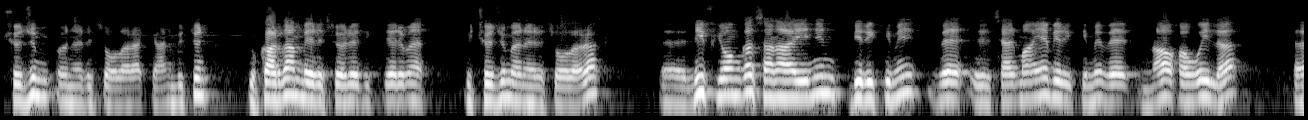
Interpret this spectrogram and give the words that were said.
çözüm önerisi olarak yani bütün yukarıdan beri söylediklerime bir çözüm önerisi olarak e, lif yonga sanayinin birikimi ve e, sermaye birikimi ve know-how'ıyla e,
